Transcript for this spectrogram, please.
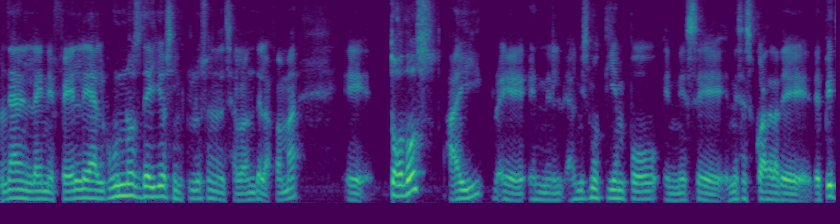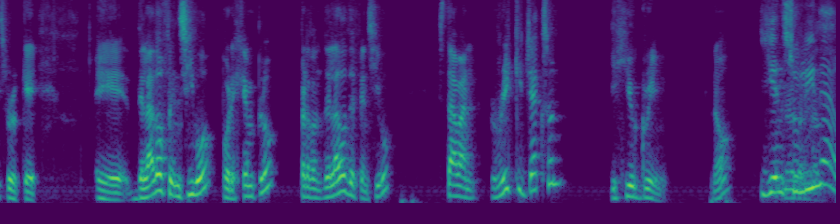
en la NFL, algunos de ellos incluso en el Salón de la Fama, eh, todos ahí eh, en el, al mismo tiempo en, ese, en esa escuadra de, Pittsburgh, que del lado ofensivo, por ejemplo, perdón, del lado defensivo, estaban Ricky Jackson y Hugh Green, ¿no? Y en, su línea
